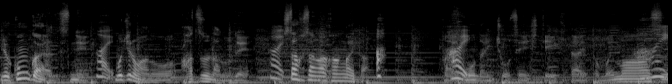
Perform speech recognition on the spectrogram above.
じゃあ今回はですね、はい。もちろんあの初なので、はい。スタッフさんが考えたはいはい。問題に挑戦していきたいと思います、はい。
